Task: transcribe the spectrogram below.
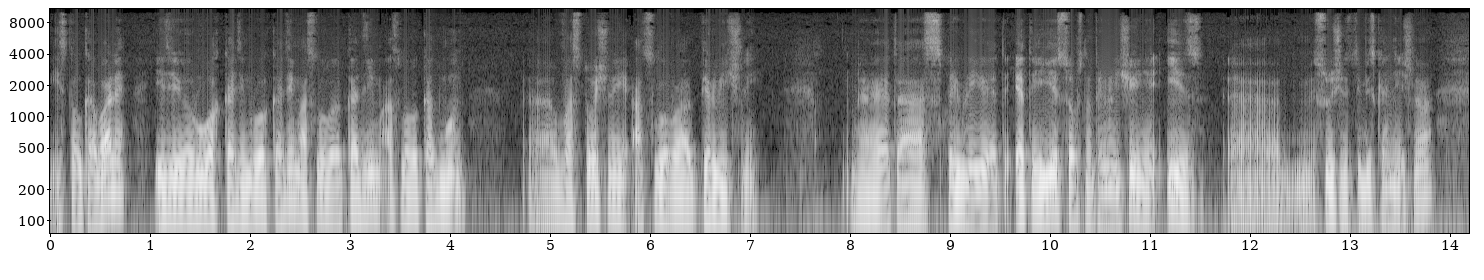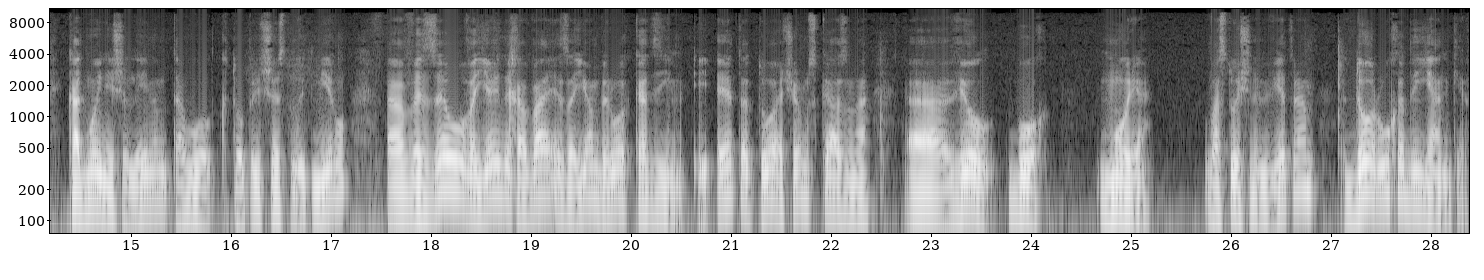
истолковали, идею руах кадим, руах кадим, от слова кадим, от слова кадмон, э, восточный от слова первичный. Это, это, это и есть, собственно, привлечение из сущности бесконечного, кадмойный шелейном, того, кто предшествует миру, везеу вайойлы хавая заем берух кадзим. И это то, о чем сказано вел Бог море восточным ветром до руха Янкев.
